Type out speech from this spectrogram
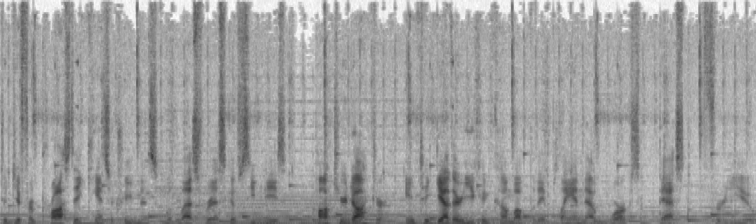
to different prostate cancer treatments with less risk of CVDs. Talk to your doctor, and together you can come up with a plan that works best for you.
